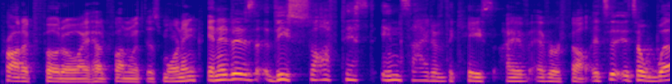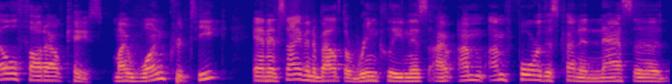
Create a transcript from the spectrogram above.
product photo I had fun with this morning. And it is the softest inside of the case I have ever felt. It's a, it's a well thought out case. My one critique, and it's not even about the wrinkliness, I, I'm, I'm for this kind of NASA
